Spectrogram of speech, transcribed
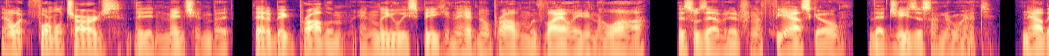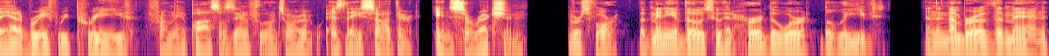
Now, what formal charge they didn't mention, but they had a big problem, and legally speaking, they had no problem with violating the law. This was evident from the fiasco that Jesus underwent. Now they had a brief reprieve from the apostles' influence, or as they saw it, their insurrection. Verse 4 But many of those who had heard the word believed, and the number of the men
